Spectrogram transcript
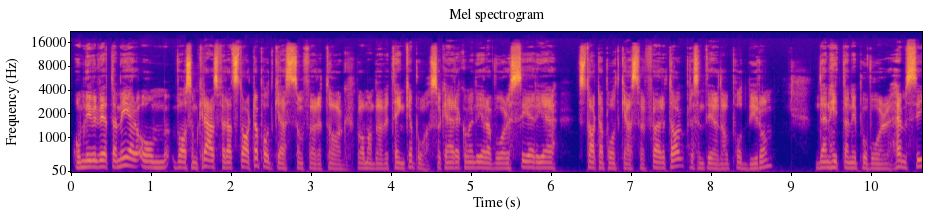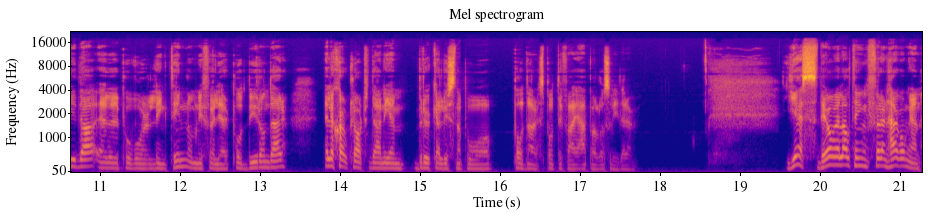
Om ni vill veta mer om vad som krävs för att starta podcast som företag, vad man behöver tänka på, så kan jag rekommendera vår serie Starta podcast för företag presenterad av Poddbyrån. Den hittar ni på vår hemsida eller på vår LinkedIn om ni följer Poddbyrån där. Eller självklart där ni brukar lyssna på poddar, Spotify, Apple och så vidare. Yes, det var väl allting för den här gången.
